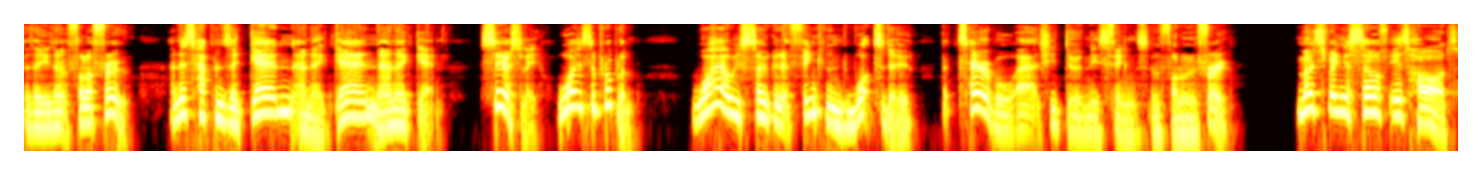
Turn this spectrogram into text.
but then you don't follow through. And this happens again and again and again. Seriously, what is the problem? Why are we so good at thinking what to do, but terrible at actually doing these things and following through? Motivating yourself is hard.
